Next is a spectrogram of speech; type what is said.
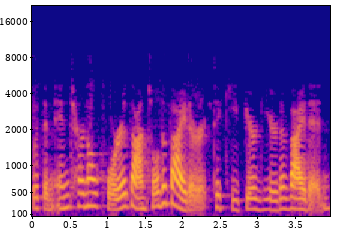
with an internal horizontal divider to keep your gear divided.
